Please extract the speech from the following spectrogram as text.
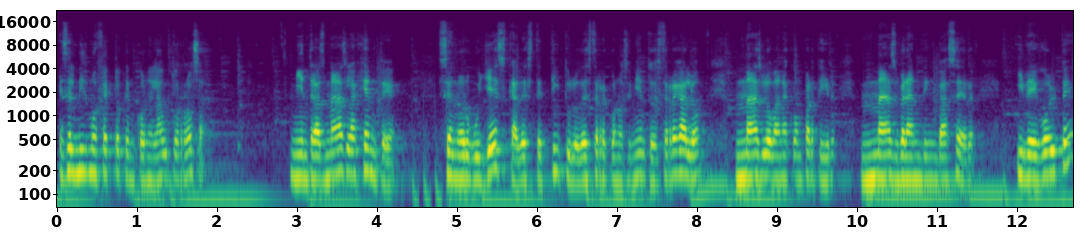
es el mismo efecto que con el auto rosa. Mientras más la gente se enorgullezca de este título, de este reconocimiento, de este regalo, más lo van a compartir, más branding va a ser y de golpe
